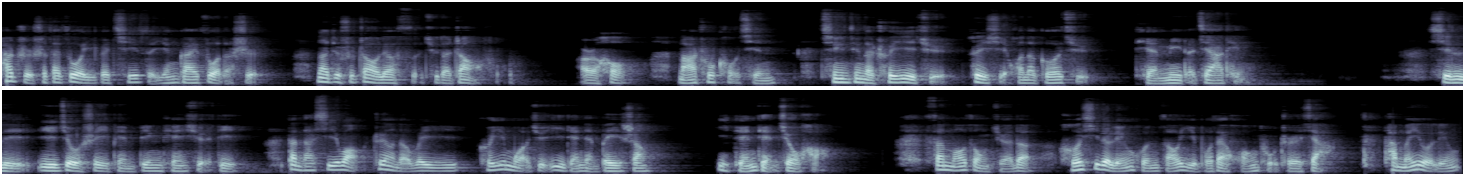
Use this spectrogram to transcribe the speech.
他只是在做一个妻子应该做的事，那就是照料死去的丈夫。而后拿出口琴，轻轻地吹一曲最喜欢的歌曲，《甜蜜的家庭》。心里依旧是一片冰天雪地。但他希望这样的偎依可以抹去一点点悲伤，一点点就好。三毛总觉得荷西的灵魂早已不在黄土之下，他没有灵，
